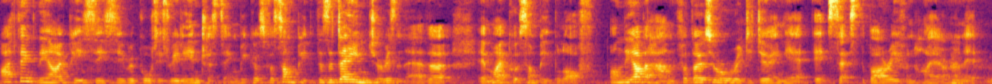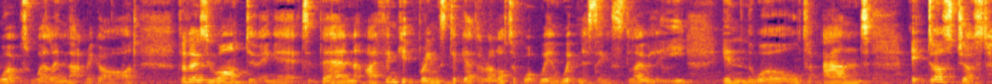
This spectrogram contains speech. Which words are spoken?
I think the IPCC report is really interesting because for some people, there's a danger, isn't there, that it might put some people off. On the other hand, for those who are already doing it, it sets the bar even higher and hmm. it works well in that regard. For those who aren't doing it, then I think it brings together a lot of what we're witnessing slowly in the world and it does just,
